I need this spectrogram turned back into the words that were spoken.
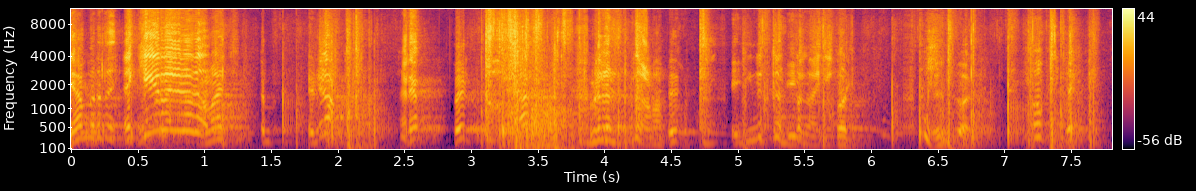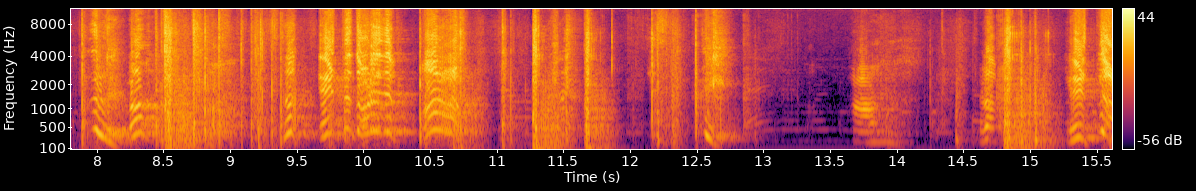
ഞാൻ വെറുതെ കീറരുത്. തമാശ. എടാ, അരെ, ഇവിടെ നിർത്തണം. നിനക്കെന്താ കാര്യം? എന്തുവാ? എടുത്ത് തൊടരുത്. മാറണം. എടാ, എടുത്തോ.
